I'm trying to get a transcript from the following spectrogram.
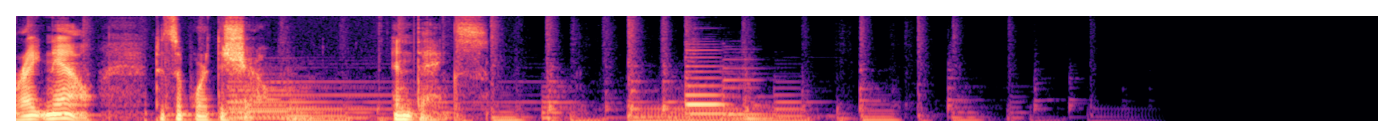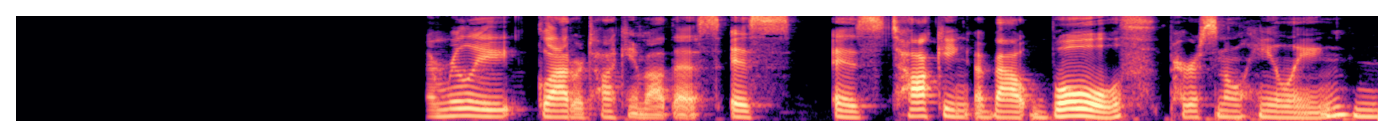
right now to support the show. And thanks. I'm really glad we're talking about this is is talking about both personal healing mm-hmm.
